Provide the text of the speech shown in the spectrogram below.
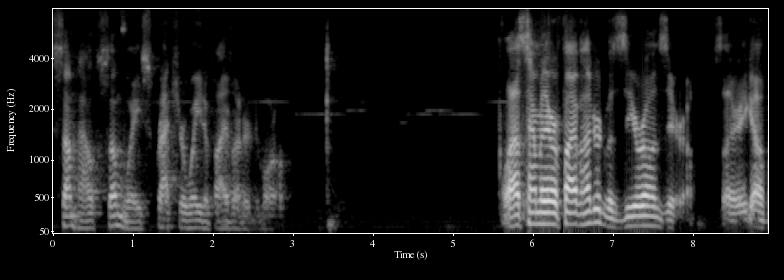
somehow, some way, scratch your way to 500 tomorrow. Last time they were 500 was zero and zero. So there you go.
